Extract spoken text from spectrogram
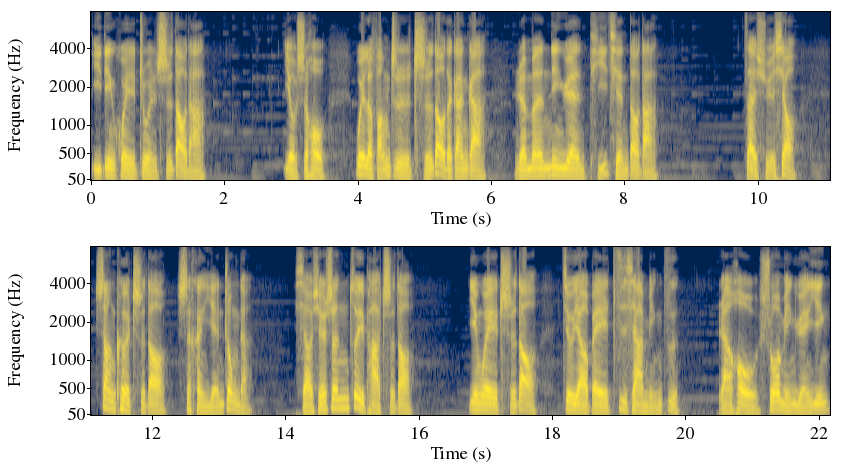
一定会准时到达。有时候，为了防止迟到的尴尬。人们宁愿提前到达。在学校，上课迟到是很严重的。小学生最怕迟到，因为迟到就要被记下名字，然后说明原因。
